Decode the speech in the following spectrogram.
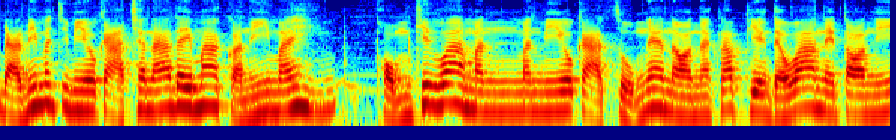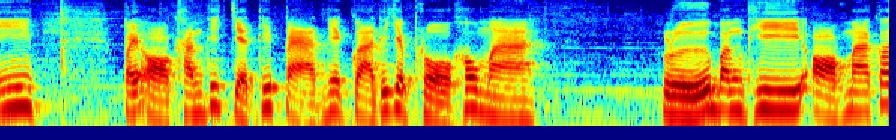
แบบนี้มันจะมีโอกาสชนะได้มากกว่านี้ไหมผมคิดว่ามันมันมีโอกาสสูงแน่นอนนะครับ เพียงแต่ว่าในตอนนี้ไปออกคันที่ 7 ที่8เนี่ยกว่าที่จะโผล่เข้ามา หรือบางทีออกมาก็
